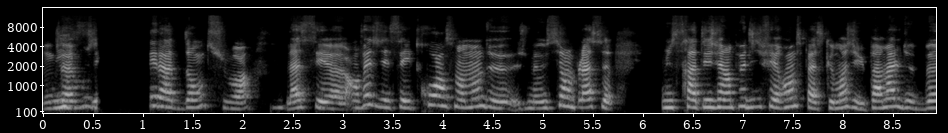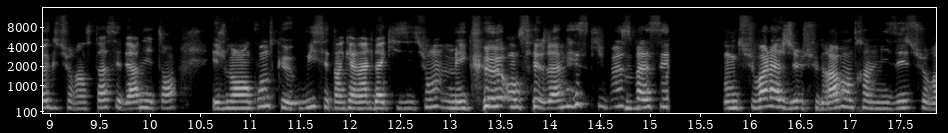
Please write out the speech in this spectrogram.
Donc, j'avoue, j'ai été là-dedans, tu vois. Là, c'est. Euh, en fait, j'essaye trop en ce moment de. Je mets aussi en place une stratégie un peu différente parce que moi, j'ai eu pas mal de bugs sur Insta ces derniers temps et je me rends compte que oui, c'est un canal d'acquisition, mais qu'on ne sait jamais ce qui peut se mm. passer. Donc, tu vois, là, je, suis grave en train de miser sur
